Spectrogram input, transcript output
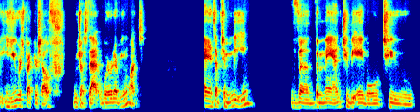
you respect yourself, trust that, wear whatever you want. And it's up to me, the, the man, to be able to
